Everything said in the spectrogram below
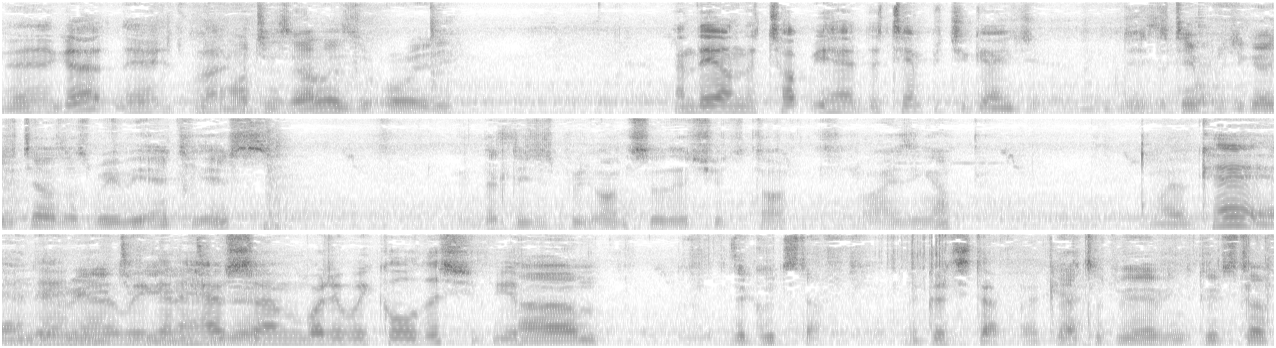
There you go, there it's blown. Hot as hell is already. And there on the top you had the temperature gauge. There's the temperature gauge. It tells us where we're at. Yes. That they just put it on, so that should start rising up. Okay, and And then uh, we're going to have the- some, what do we call this? Um, the good stuff. the good stuff, okay. That's what we're having. Good stuff.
